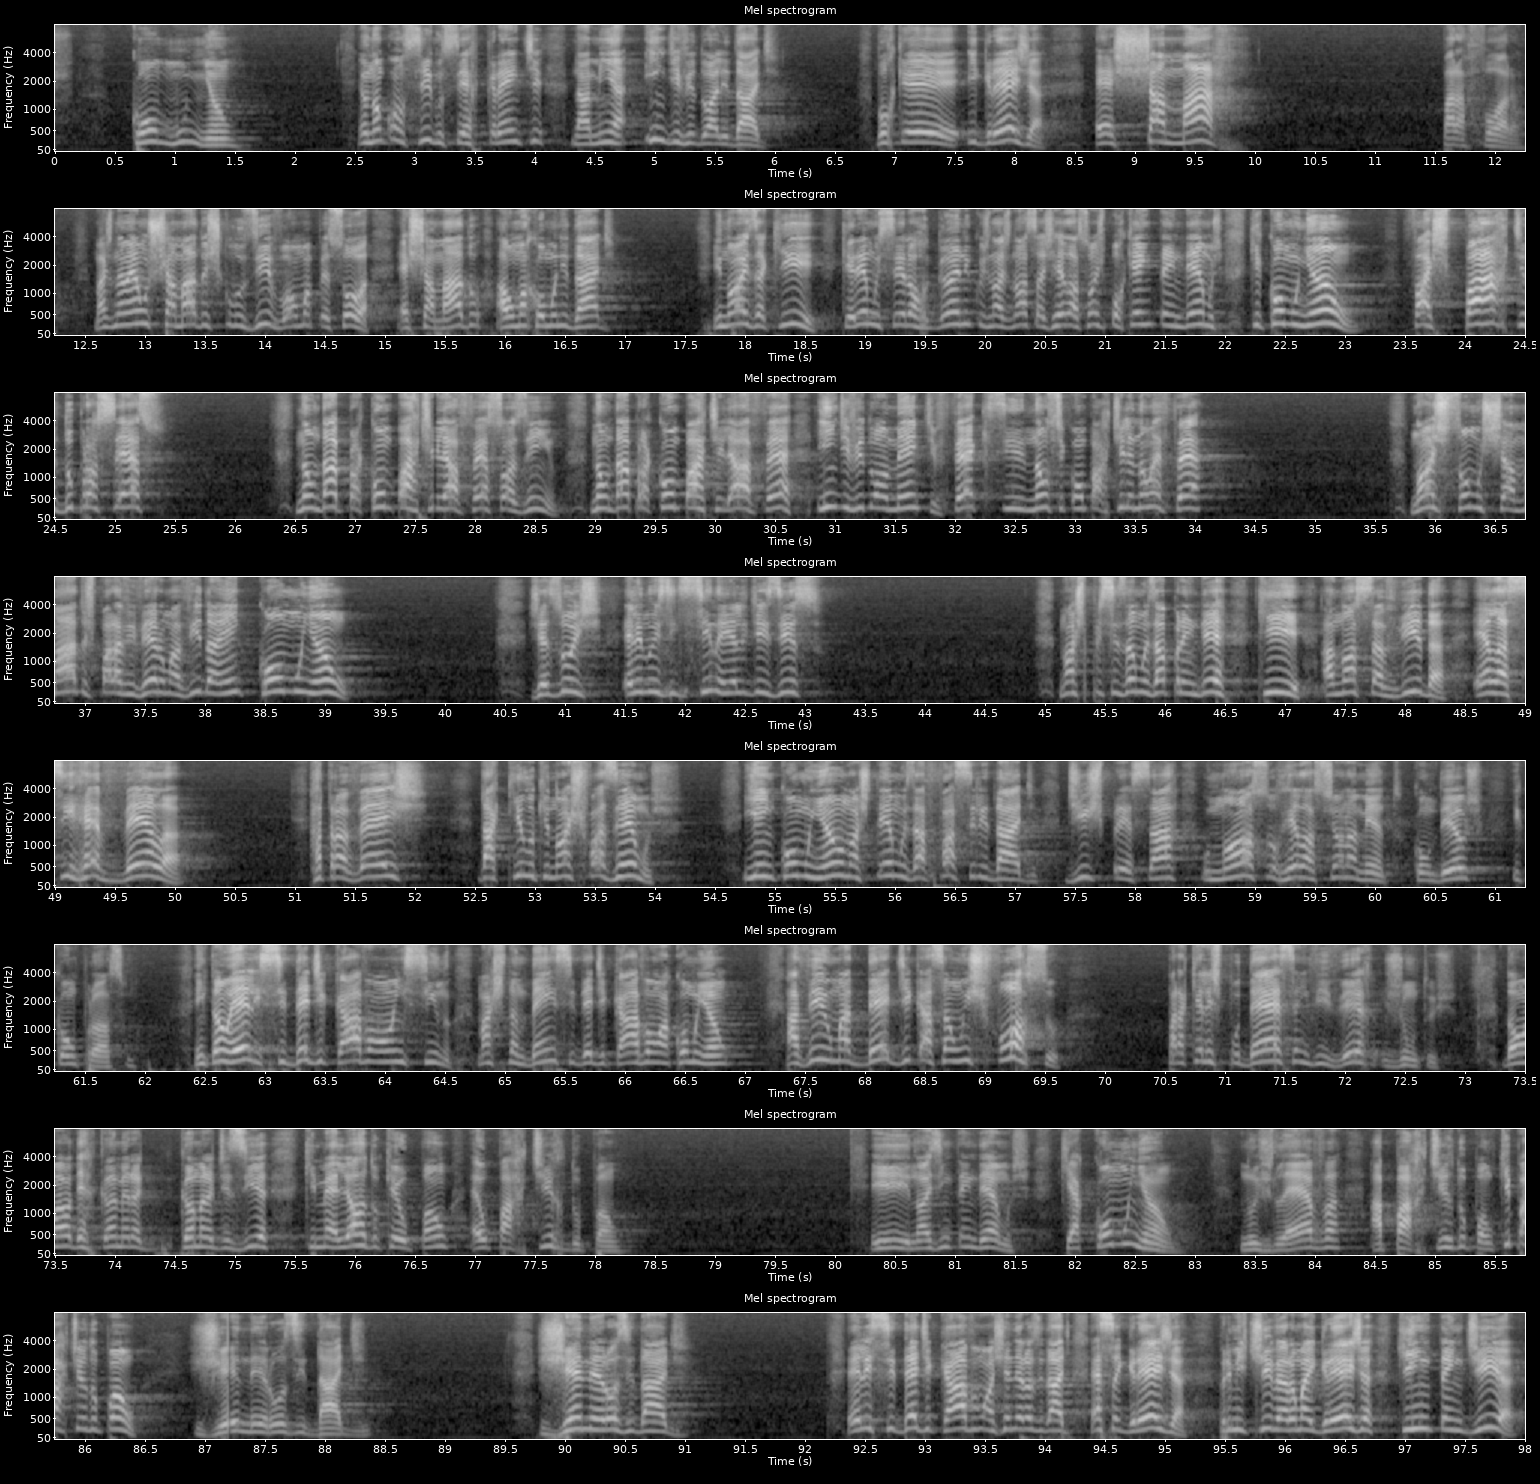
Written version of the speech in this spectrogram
Comunhão. Eu não consigo ser crente na minha individualidade, porque igreja é chamar para fora, mas não é um chamado exclusivo a uma pessoa, é chamado a uma comunidade. E nós aqui queremos ser orgânicos nas nossas relações porque entendemos que comunhão faz parte do processo. Não dá para compartilhar a fé sozinho, não dá para compartilhar a fé individualmente. Fé que se não se compartilha não é fé. Nós somos chamados para viver uma vida em comunhão. Jesus, ele nos ensina e ele diz isso. Nós precisamos aprender que a nossa vida, ela se revela através daquilo que nós fazemos. E em comunhão nós temos a facilidade de expressar o nosso relacionamento com Deus e com o próximo. Então eles se dedicavam ao ensino, mas também se dedicavam à comunhão. Havia uma dedicação, um esforço para que eles pudessem viver juntos. Dom Helder Câmara, Câmara dizia que melhor do que o pão é o partir do pão. E nós entendemos que a comunhão nos leva a partir do pão. Que partir do pão? Generosidade. Generosidade. Eles se dedicavam à generosidade. Essa igreja primitiva era uma igreja que entendia,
